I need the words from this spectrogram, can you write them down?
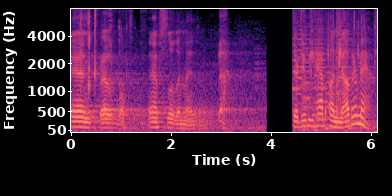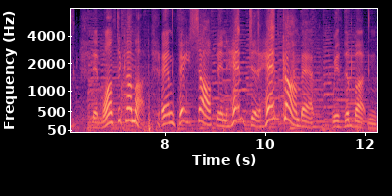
Incredible. Absolutely amazing. Or do we have another mask that wants to come up and face off in head-to-head combat with the button?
